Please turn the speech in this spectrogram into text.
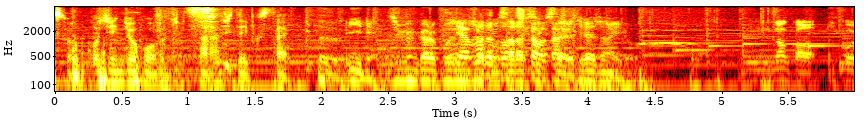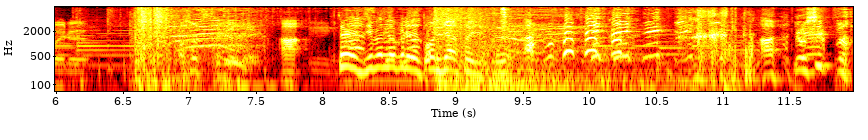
そう個人情報をさらしていくスタイル。いいね。自分から個人情報をさらしていくスタイル嫌いじゃない。よなんか聞こえる。あそれ自分の国で飛んじゃうそいつ。ああヨシップだ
